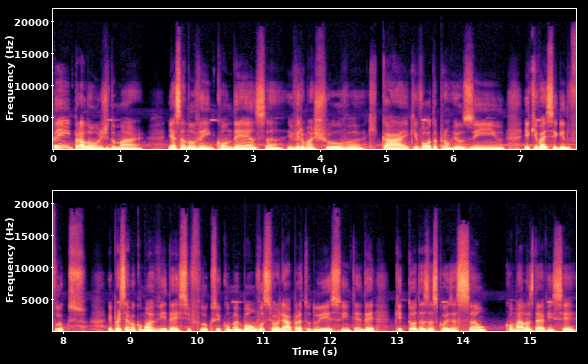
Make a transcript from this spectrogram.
bem para longe do mar. E essa nuvem condensa e vira uma chuva que cai, que volta para um riozinho e que vai seguindo o fluxo. E perceba como a vida é esse fluxo e como é bom você olhar para tudo isso e entender que todas as coisas são como elas devem ser,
